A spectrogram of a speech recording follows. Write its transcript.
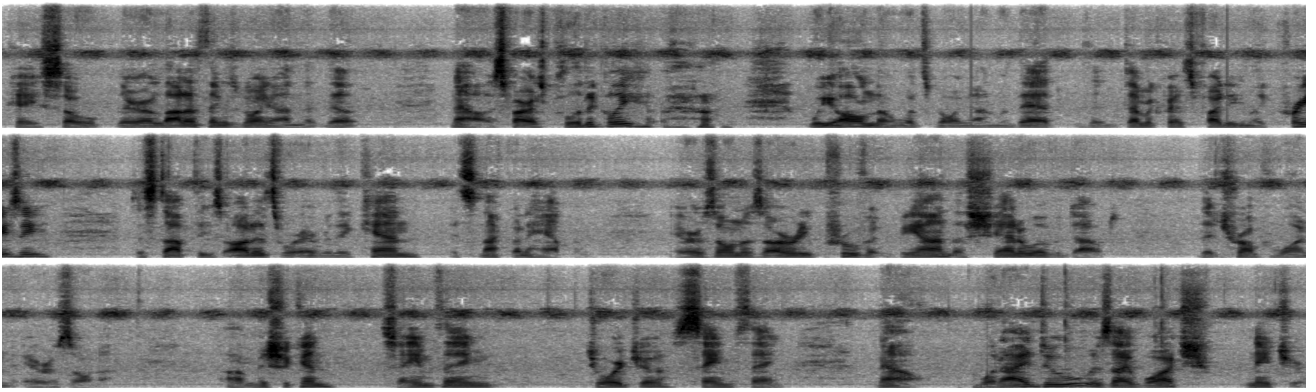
Okay, so there are a lot of things going on. That, now, as far as politically, we all know what's going on with that. The Democrats fighting like crazy to stop these audits wherever they can. It's not going to happen. Arizona's already proven beyond a shadow of a doubt that Trump won Arizona. Uh, Michigan, same thing. Georgia, same thing. Now, what I do is I watch nature.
